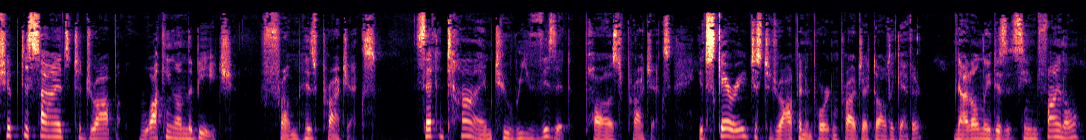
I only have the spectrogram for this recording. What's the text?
Chip decides to drop Walking on the Beach from his projects. Set a time to revisit paused projects. It's scary just to drop an important project altogether. Not only does it seem final,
